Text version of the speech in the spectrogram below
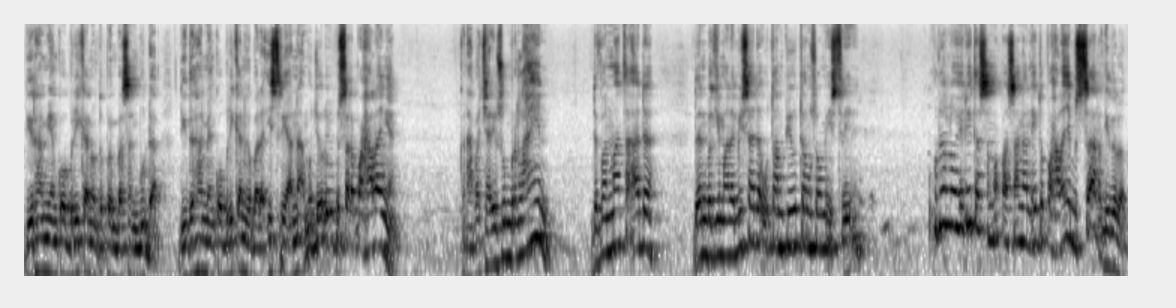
dirham yang kau berikan untuk pembebasan budak, dirham yang kau berikan kepada istri anakmu jauh lebih besar pahalanya. Kenapa cari sumber lain? Depan mata ada. Dan bagaimana bisa ada utang piutang suami istri ini? Udah loyalitas sama pasangan itu pahalanya besar gitu loh.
